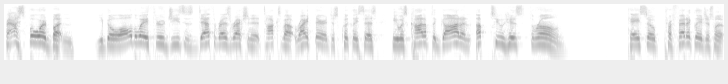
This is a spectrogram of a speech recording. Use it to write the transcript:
fast forward button. You go all the way through Jesus' death, resurrection, and it talks about right there, it just quickly says, He was caught up to God and up to His throne. Okay, so prophetically it just went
